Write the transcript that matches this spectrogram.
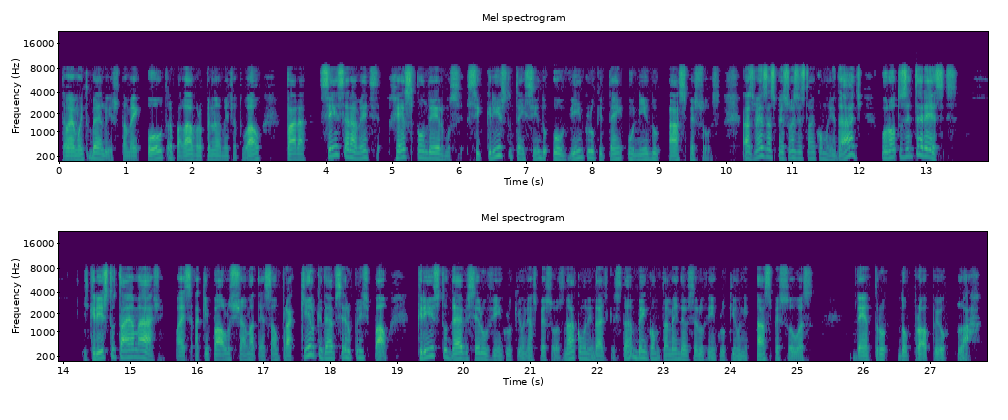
Então é muito belo isso. Também outra palavra plenamente atual para sinceramente respondermos se Cristo tem sido o vínculo que tem unido as pessoas. Às vezes as pessoas estão em comunidade por outros interesses. E Cristo está à margem. Mas aqui Paulo chama a atenção para aquilo que deve ser o principal. Cristo deve ser o vínculo que une as pessoas na comunidade cristã, bem como também deve ser o vínculo que une as pessoas dentro do próprio lar.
